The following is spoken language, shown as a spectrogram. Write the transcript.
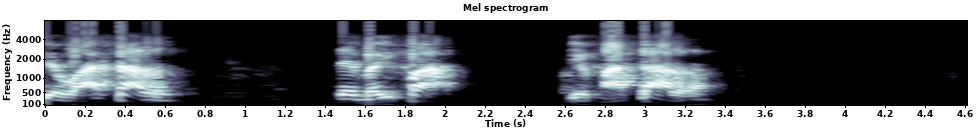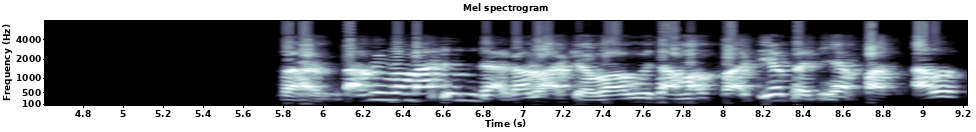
ya wasal. Tambah fa, ya fasal. Paham? Tapi Imam Asim enggak. Kalau ada wawu sama fa, dia bacanya fasal,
